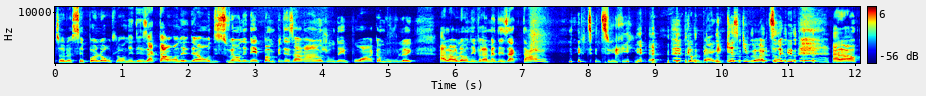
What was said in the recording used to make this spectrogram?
ça, là. C'est pas l'autre, là. On est des acteurs. On, est on dit souvent, on est des pommes puis des oranges ou des poires, comme vous voulez. Alors là, on est vraiment des acteurs. tu ris. comme, ben, qu'est-ce qu'ils veulent, tu sais? Alors,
